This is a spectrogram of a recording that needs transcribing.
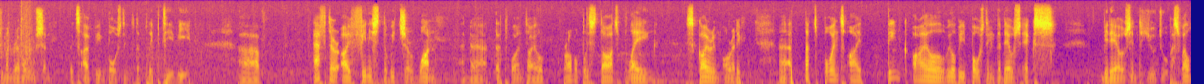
Human Revolution, which I've been posting to the Blip TV. Uh, after I finish The Witcher 1, and uh, at that point I'll probably start playing Skyrim already. Uh, at that point I think I'll will be posting the Deus Ex videos into YouTube as well.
